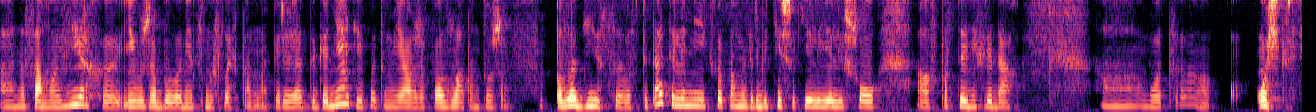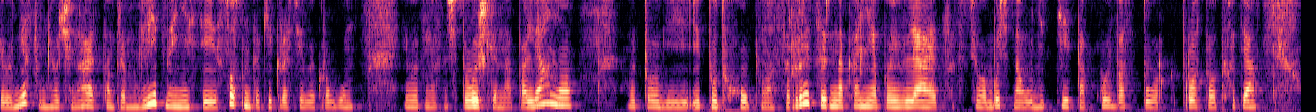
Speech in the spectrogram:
а, на самый верх, и уже было нет смысла их там опережать, догонять, и поэтому я уже ползла там тоже позади с воспитателями, кто там из ребятишек еле-еле шел в последних рядах. Вот. Очень красивое место, мне очень нравится, там прям вид на Енисей, сосны такие красивые кругом. И вот мы, значит, вышли на поляну в итоге, и тут хоп, у нас рыцарь на коне появляется, все, обычно у детей такой восторг, просто вот хотя а,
